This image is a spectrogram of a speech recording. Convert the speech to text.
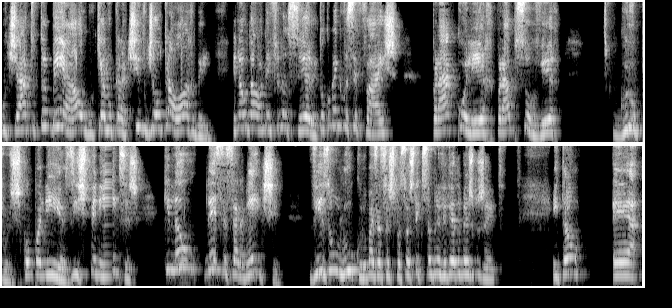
o teatro também é algo que é lucrativo de outra ordem, e não da ordem financeira. Então, como é que você faz para acolher, para absorver grupos, companhias e experiências que não necessariamente visam lucro, mas essas pessoas têm que sobreviver do mesmo jeito. Então, é.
